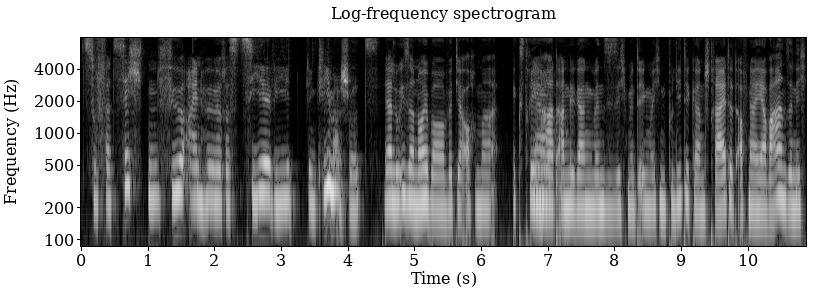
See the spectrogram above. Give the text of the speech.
zu verzichten für ein höheres Ziel wie den Klimaschutz. Ja, Luisa Neubauer wird ja auch immer extrem ja. hart angegangen, wenn sie sich mit irgendwelchen Politikern streitet, auf einer ja wahnsinnig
